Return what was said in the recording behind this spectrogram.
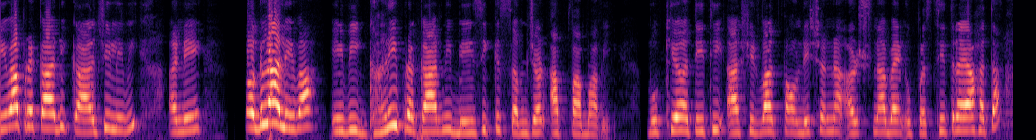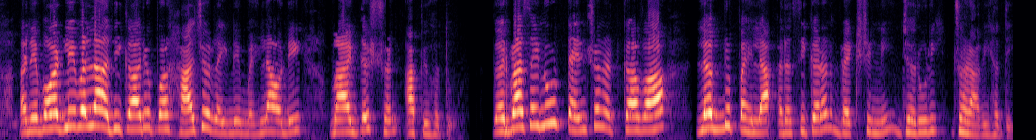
કેવા પ્રકારની કાળજી લેવી અને પગલાં લેવા એવી ઘણી પ્રકારની બેઝિક સમજણ આપવામાં આવી. મુખ્ય અતિથિ આશીર્વાદ ફાઉન્ડેશનના અર્ચનાબેન ઉપસ્થિત રહ્યા હતા અને વોર્ડ લેવલના અધિકારીઓ પણ હાજર રહીને મહિલાઓને માર્ગદર્શન આપ્યું હતું. ગર્ભાશયનું ટેન્શન અટકાવવા લગ્ન પહેલા રસીકરણ વેક્સિનની જરૂરી જણાવી હતી.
